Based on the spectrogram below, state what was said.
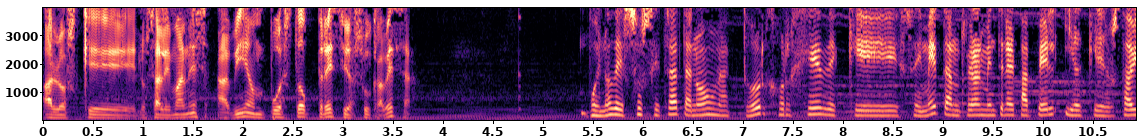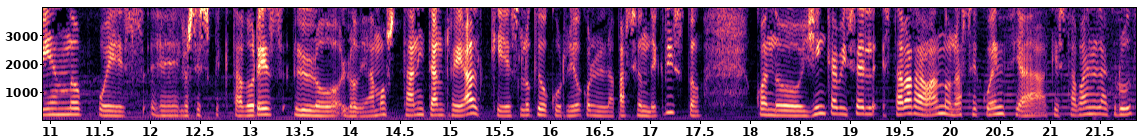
a los que los alemanes habían puesto precio a su cabeza. Bueno, de eso se trata, ¿no? Un actor, Jorge, de que se metan realmente en el papel y el que lo está viendo, pues eh, los espectadores lo, lo, veamos tan y tan real, que es lo que ocurrió con La Pasión de Cristo. Cuando Jean Caviezel estaba grabando una secuencia que estaba en la cruz,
